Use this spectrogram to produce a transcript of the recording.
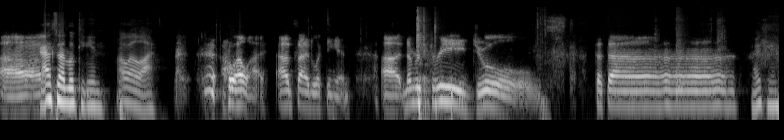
Uh Outside looking in. Oh, well, I. OLI, outside looking in. Uh number three, Jules. Ta-da. Okay.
